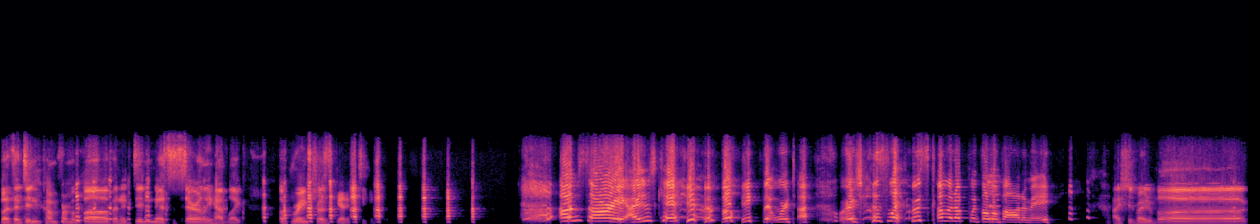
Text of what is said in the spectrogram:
but that didn't come from above and it didn't necessarily have like a brain trust getting together I'm sorry. I just can't even believe that we're ta- we're just like who's coming up with the lobotomy. i should write a book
